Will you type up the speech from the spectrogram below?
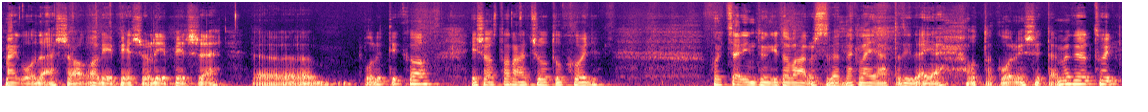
megoldása a lépésről lépésre ö, politika, és azt tanácsoltuk, hogy hogy szerintünk itt a Városszövetnek lejárt az ideje ott a Korvin mögött, hogy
